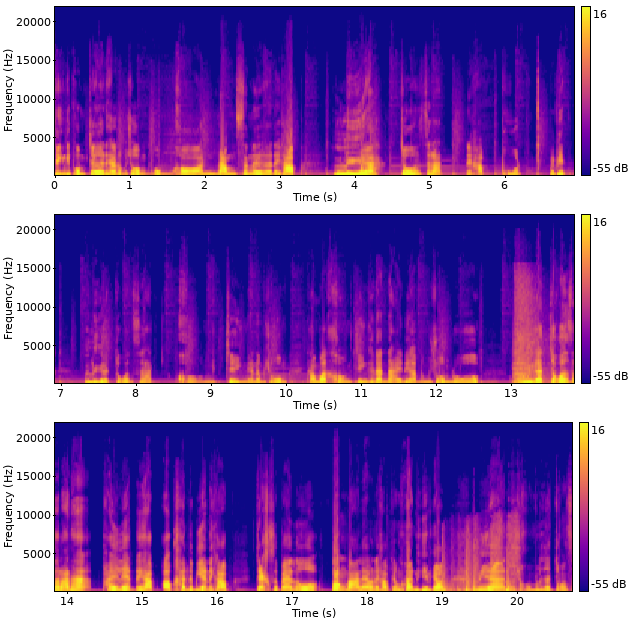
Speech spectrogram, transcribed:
สิ่งที่ผมเจอนะครับท่านผู้ชม ผมขอนำเสนอนะครับ เรือโจรสลัดนะครับ พูดไม่ผิดเรือโจรสลัด ของจริงนะท่านผู้ชมถามว่าของจริงขนาดไหนนะครับท่านผู้ชมดูเรือโจรสลัดฮะไพเรตนะครับออฟคาร์เบียนนะครับแจ็คสเปโร่ต้องมาแล้วนะครับ จังหวะนี้นะครับเนี่ยท่านผู้ชมเรือโจรส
